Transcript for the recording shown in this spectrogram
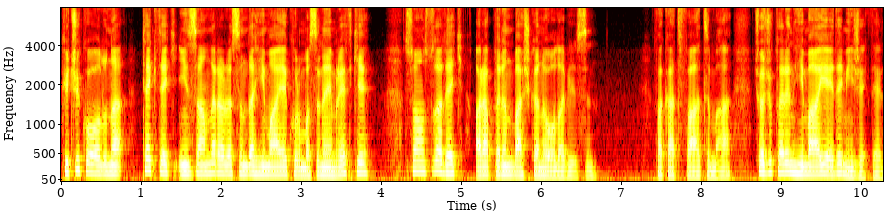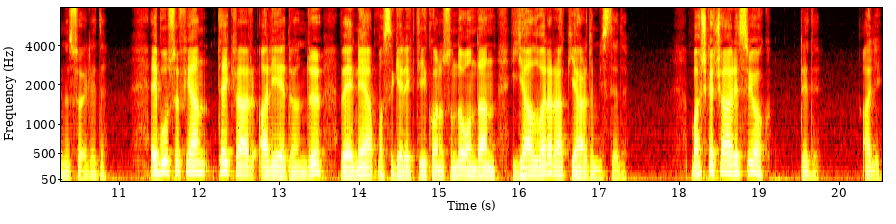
''Küçük oğluna tek tek insanlar arasında himaye kurmasını emret ki, sonsuza dek Arapların başkanı olabilsin. Fakat Fatıma çocukların himaye edemeyeceklerini söyledi. Ebu Süfyan tekrar Ali'ye döndü ve ne yapması gerektiği konusunda ondan yalvararak yardım istedi. Başka çaresi yok, dedi. Ali,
